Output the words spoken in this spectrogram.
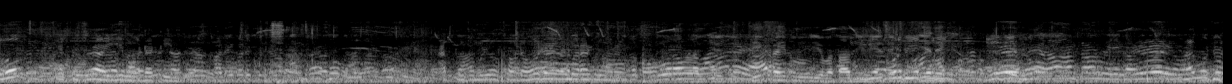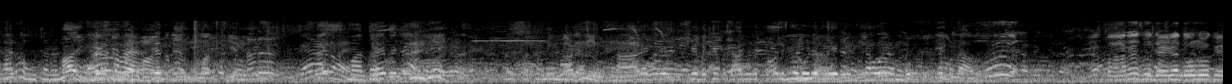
दो। दूसरा ये मॉडल तीन। आपको समझो सौदा हो जाएगा हमारा तुम्हारा। ठीक रही तुम ये बता दीजिए। ये छोड़ ये देखिए वो दूसरा कबूतर ना। ये तो है, तो बारह सौ देगा दोनों के।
